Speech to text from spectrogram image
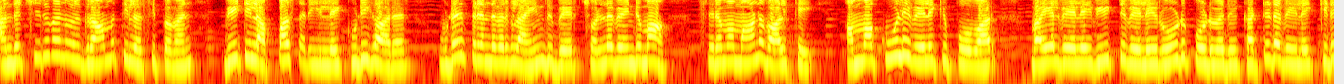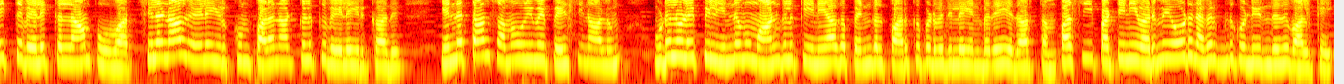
அந்த சிறுவன் ஒரு கிராமத்தில் வசிப்பவன். வீட்டில் அப்பா சரியில்லை குடிகாரர். உடன் பிறந்தவர்கள் ஐந்து பேர். சொல்ல வேண்டுமா? சிரமமான வாழ்க்கை. அம்மா கூலி வேலைக்கு போவார். வயல் வேலை வீட்டு வேலை ரோடு போடுவது கட்டிட வேலை கிடைத்த வேலைக்கெல்லாம் போவார். சில நாள் வேலை இருக்கும் பல நாட்களுக்கு வேலை இருக்காது. என்னத்தான் சம உரிமை பேசினாலும் உடல் உழைப்பில் இன்னமும் ஆண்களுக்கு இணையாக பெண்கள் பார்க்கப்படுவதில்லை என்பதே யதார்த்தம். பசி பட்டினி வறுமையோடு நகர்ந்து கொண்டிருந்தது வாழ்க்கை.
